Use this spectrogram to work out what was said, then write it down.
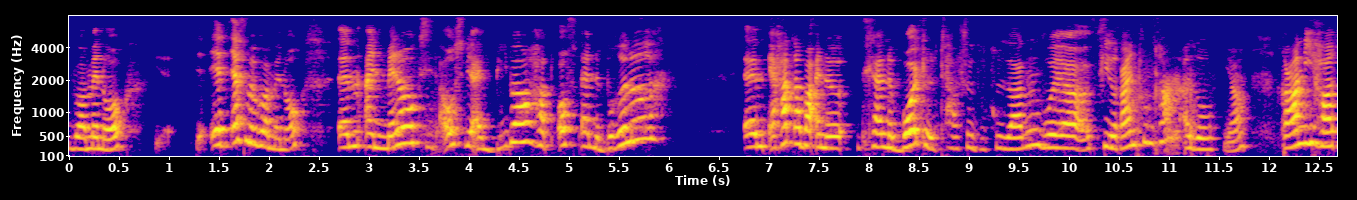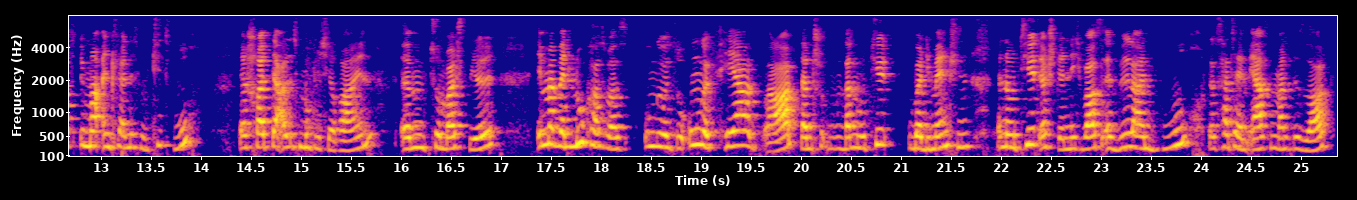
über Menok. Jetzt erstmal über Menok. Ähm, ein Menok sieht aus wie ein Biber, hat oft eine Brille, ähm, er hat aber eine kleine Beuteltasche sozusagen, wo er viel reintun kann. Also ja. Rani hat immer ein kleines Notizbuch. Da schreibt er alles Mögliche rein. Ähm, zum Beispiel, immer wenn Lukas was unge so ungefähr sagt, dann, dann notiert über die Menschen, dann notiert er ständig was. Er will ein Buch, das hat er im ersten Mal gesagt,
